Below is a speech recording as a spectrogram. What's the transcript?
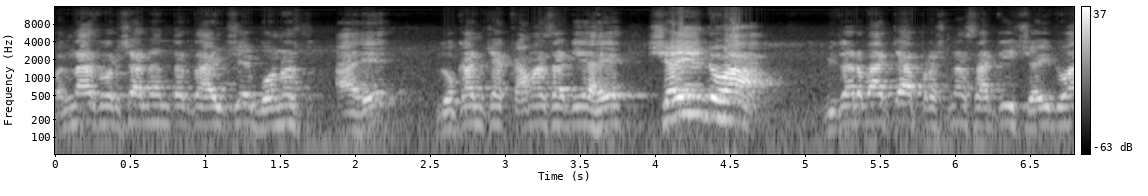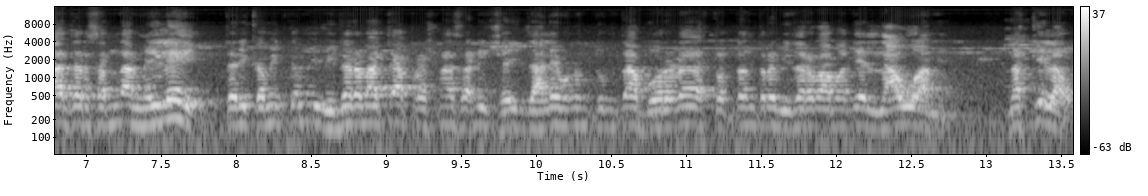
पन्नास वर्षानंतरचं आयुष्य बोनस आहे. लोकांच्या कामासाठी आहे. शहीद व्हा. विदर्भाच्या प्रश्नासाठी शहीद व्हा. जर समजा मेले तरी कमीत कमी विदर्भाच्या प्रश्नासाठी शहीद झाले म्हणून तुमचा बोर्ड स्वतंत्र विदर्भामध्ये लावू आम्ही. नक्की लावू.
